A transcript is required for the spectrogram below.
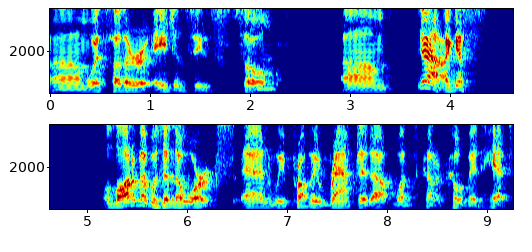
um, with other agencies. So, mm-hmm. Um, yeah, I guess a lot of it was in the works, and we probably ramped it up once kind of COVID hit.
